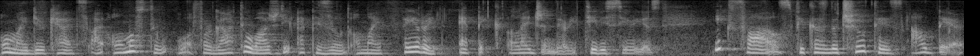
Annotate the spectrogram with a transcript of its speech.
Oh, my dear cats, I almost forgot to watch the episode of my favorite epic, legendary TV series, X-Files, because the truth is out there.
